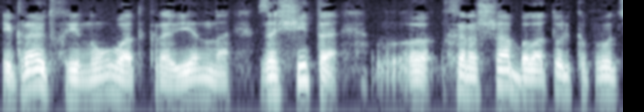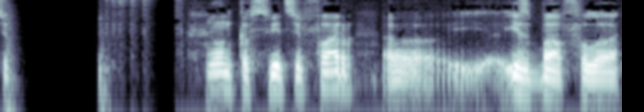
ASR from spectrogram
Играют хреново, откровенно. Защита э, хороша была только против в свете фар э, из Баффала,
